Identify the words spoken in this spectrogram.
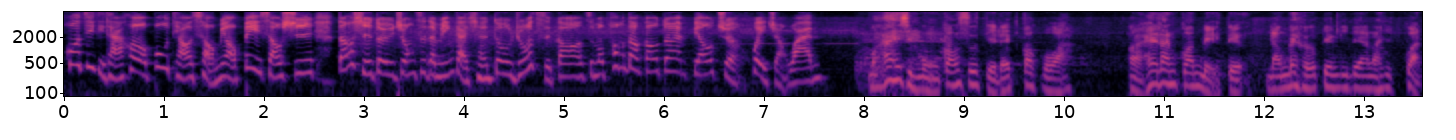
货机抵台后布条巧妙被消失，当时。对于中资的敏感程度如此高，怎么碰到高端标准会转弯？我还是母公司在咧国外，啊，还咱管未到，人要合并，你要安怎去管？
